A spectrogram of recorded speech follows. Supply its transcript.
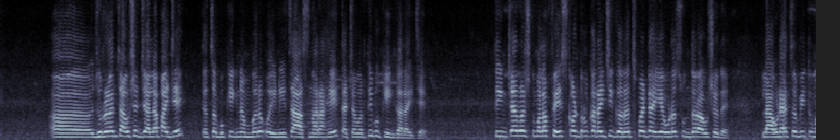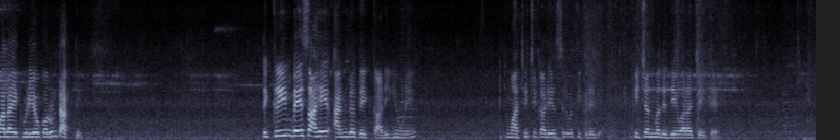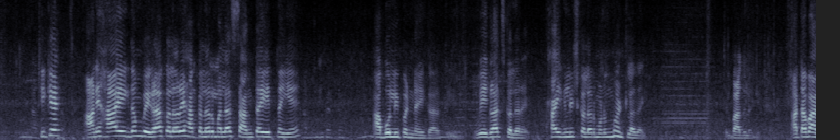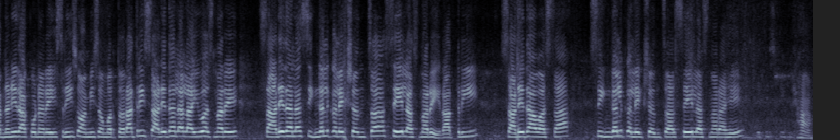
झुरळांचं औषध ज्याला पाहिजे त्याचा बुकिंग नंबर वहिनीचा असणार आहे. त्याच्यावरती बुकिंग करायचे. तीन चार वर्ष तुम्हाला फेस कंट्रोल करायची गरज पण नाही एवढं सुंदर औषध आहे. लावण्याचं मी तुम्हाला एक व्हिडिओ करून टाकते. ते क्रीम बेस आहे आणगत एक काडी घेऊन ये. माचीची काडी असेल बघ तिकडे किचनमध्ये देवाराच्या इथे. ठीक आहे? आणि हा एकदम वेगळा कलर आहे. हा कलर मला सांगता येत नाहीये. आबोली पण नाही का? ती वेगळाच कलर आहे. हा इंग्लिश कलर म्हणून म्हटला जाईल. बाजूला घे. आता बांधणी दाखवणार आहे श्री स्वामी समर्थ. रात्री साडेदहाला लाईव्ह असणार आहे. साडेदहाला सिंगल कलेक्शनचा सेल असणार आहे. रात्री साडेदहा वाजता सिंगल कलेक्शनचा सेल असणार आहे. हां.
